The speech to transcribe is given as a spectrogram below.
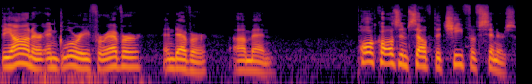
be honor and glory forever and ever. Amen. Paul calls himself the chief of sinners,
